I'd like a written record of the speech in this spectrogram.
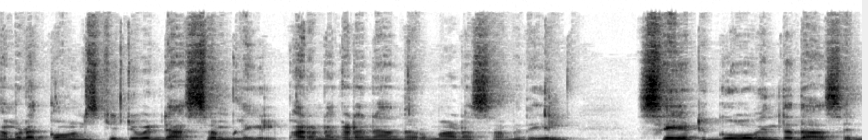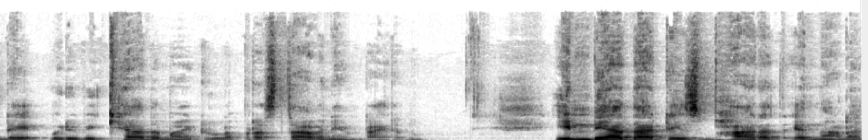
നമ്മുടെ കോൺസ്റ്റിറ്റ്യൂവന്റ് അസംബ്ലിയിൽ ഭരണഘടനാ നിർമ്മാണ സമിതിയിൽ സേഠ് ഗോവിന്ദദാസിന്റെ ഒരു വിഖ്യാതമായിട്ടുള്ള പ്രസ്താവനയുണ്ടായിരുന്നു. ഇന്ത്യ ദാറ്റ് ഈസ് ഭാരത് എന്നാണ്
